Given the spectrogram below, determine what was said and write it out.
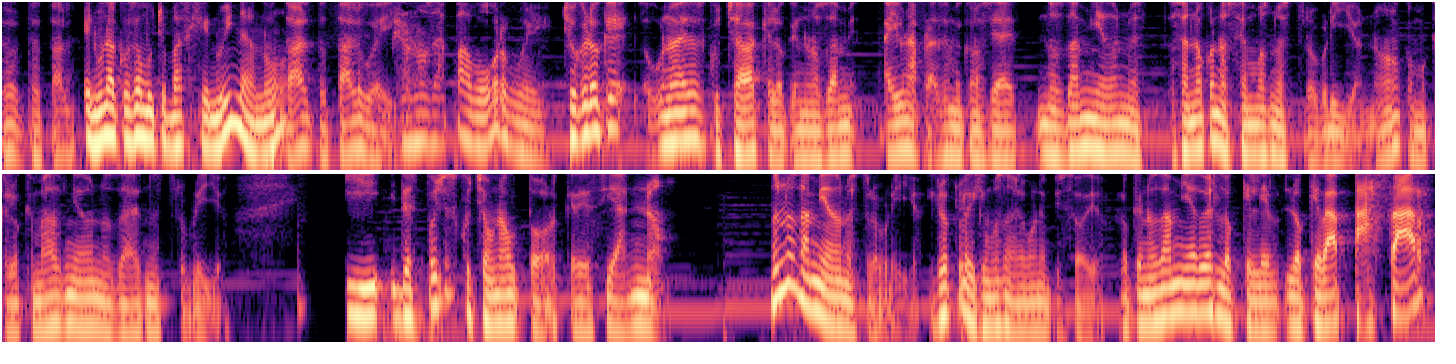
Total. En una cosa mucho más genuina, ¿no? Total, total, güey. Pero nos da pavor, güey. Yo creo que una vez escuchaba que lo que nos da. Hay una frase muy conocida: nos da miedo nuestro. O sea, no conocemos nuestro brillo, ¿no? Como que lo que más miedo nos da es nuestro brillo. Y, después yo escuché a un autor que decía: no, no nos da miedo nuestro brillo. Y creo que lo dijimos en algún episodio. Lo que nos da miedo es lo que, lo que va a pasar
